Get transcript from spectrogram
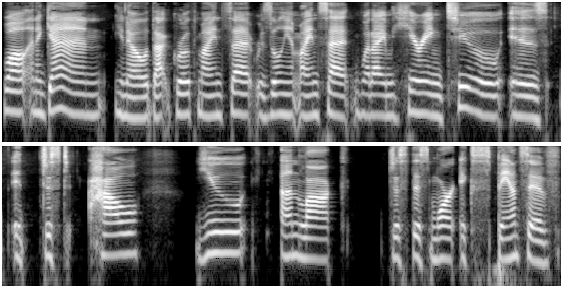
well, and again, you know, that growth mindset, resilient mindset, what I'm hearing too is it just how you unlock just this more expansive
